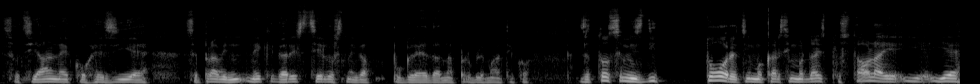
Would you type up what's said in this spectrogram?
socialne kohezije, se pravi, nekega res celostnega pogleda na problematiko. Zato se mi zdi to, recimo, kar si morda izpostavlja, je, je, je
